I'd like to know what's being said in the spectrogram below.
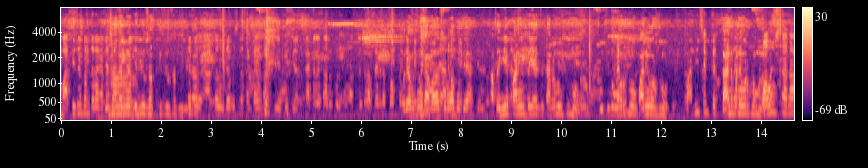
मातीचा घालायचा. साधारण किती दिवसात किती दिवसात आता उद्यापासून सकाळी टाकायला चालू करतो. आपल्याकडे पंप उद्यापासून कामाला सुरुवात होते. आता हे पाणी इथं यायचं कारण म्हणजे की मोटर तिथं ओव्हरफ्लो पाणी ओव्हरफ्लो होते. पाणी साहेब पाऊस आला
